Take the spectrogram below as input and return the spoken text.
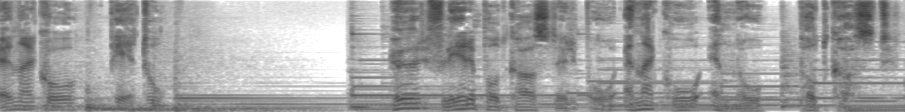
NRK P2. Hør flere podkaster på nrk.no podkast.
